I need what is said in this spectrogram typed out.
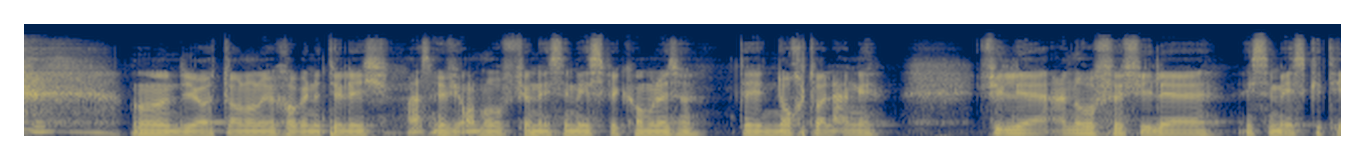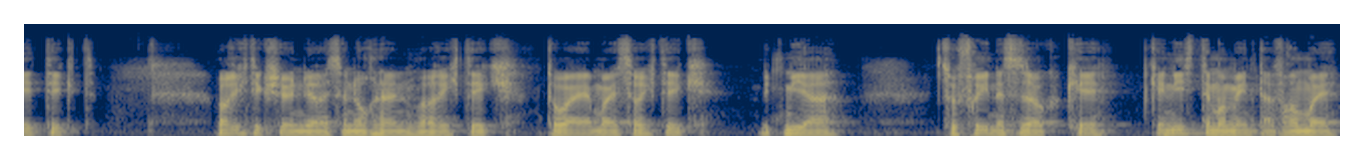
und ja, dann habe ich natürlich, weiß nicht, wie viele Anrufe und SMS bekommen. Also die Nacht war lange. Viele Anrufe, viele SMS getätigt. War richtig schön, ja. Also nachhinein war richtig, da war ich mal so richtig mit mir zufrieden, dass ich sage, okay, genieß den Moment einfach einmal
